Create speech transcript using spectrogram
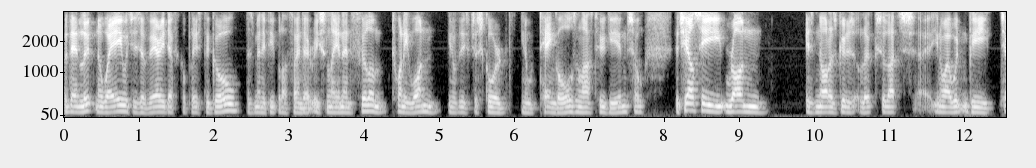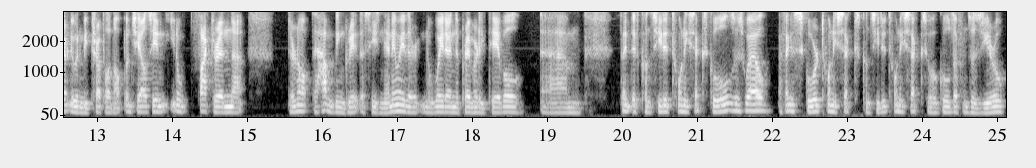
But then Luton away, which is a very difficult place to go, as many people have found out recently, and then Fulham 21, you know, they've just scored, you know, 10 goals in the last two games. So the Chelsea run is not as good as it looks. So that's, uh, you know, I wouldn't be, certainly wouldn't be tripling up on Chelsea. And, you know, factor in that they're not, they haven't been great this season anyway. They're, you know, way down the Premier League table. Um, I think they've conceded 26 goals as well. I think it's scored 26, conceded 26, so a goal difference of zero.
